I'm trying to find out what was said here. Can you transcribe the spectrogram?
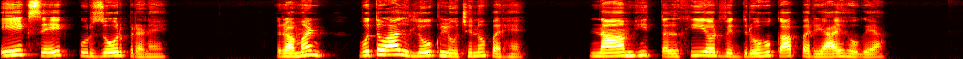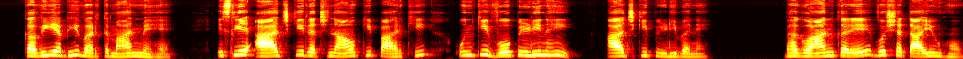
एक से एक पुरजोर प्रणय। रमन, वो तो आज लोक लोचनों पर हैं। नाम ही तलखी और विद्रोह का पर्याय हो गया। कवि अभी वर्तमान में है, इसलिए आज की रचनाओं की पारखी उनकी वो पीढ़ी नहीं, आज की पीढ़ी बने। भगवान करे, वो शतायु हों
